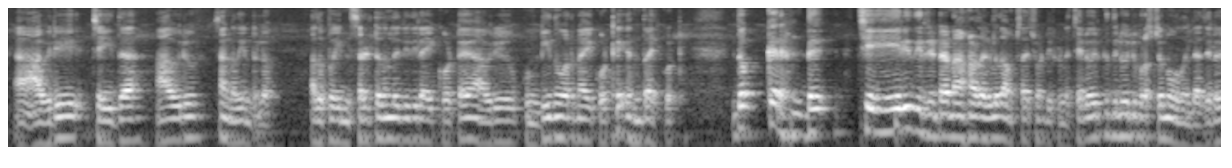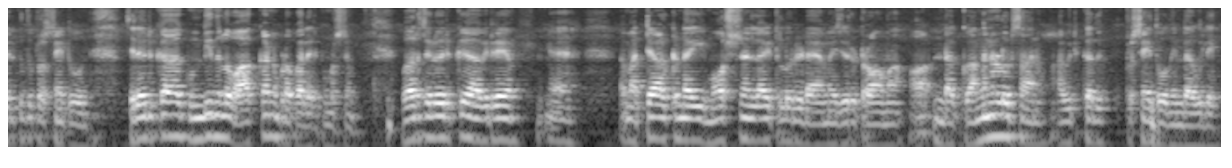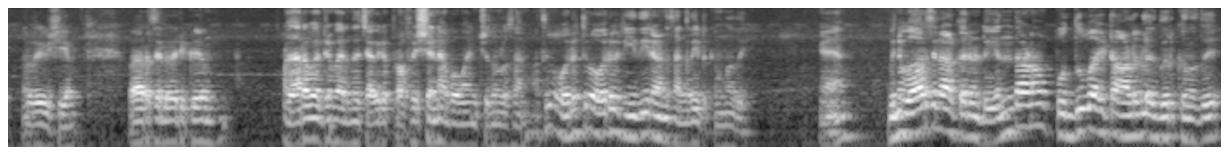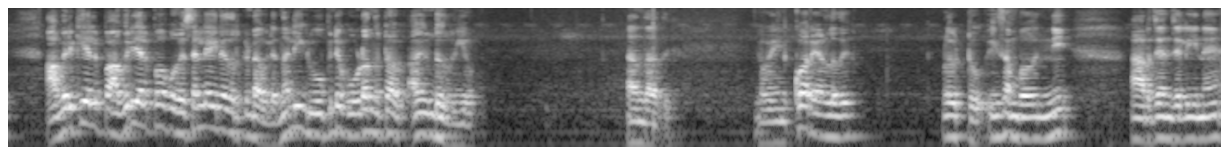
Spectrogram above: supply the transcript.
അവർ ചെയ്ത ആ ഒരു സംഗതി ഉണ്ടല്ലോ. അതിപ്പോൾ ഇൻസൾട്ട് എന്നുള്ള രീതിയിലായിക്കോട്ടെ അവർ കുണ്ടി എന്ന് പറഞ്ഞായിക്കോട്ടെ എന്തായിക്കോട്ടെ. ഇതൊക്കെ രണ്ട് ചേരി തിരിഞ്ഞിട്ടാണ് ആളുകൾ സംസാരിച്ചുകൊണ്ടിരിക്കുന്നത്. ചിലവർക്ക് ഇതിലൊരു പ്രശ്നം തോന്നുന്നില്ല. ചിലവർക്ക് ഇത് പ്രശ്നമായിട്ട് തോന്നും. ചിലവർക്ക് ആ കുണ്ടി എന്നുള്ള വാക്കാണ് ഇവിടെ പലർക്കും പ്രശ്നം. വേറെ ചിലവർക്ക് അവരെ മറ്റേ ആൾക്കുണ്ടായി ഇമോഷണൽ ആയിട്ടുള്ള ഒരു ഡാമേജ് ഒരു ട്രോമ ഉണ്ടാക്കുക. അങ്ങനെയുള്ള ഒരു സാധനം അവർക്കത് പ്രശ്നമായി തോന്നിയിട്ടുണ്ടാവില്ലേ എന്നുള്ളൊരു വിഷയം. വേറെ ചിലവർക്ക് വേറെ പലരും വരുന്നത് വെച്ചാൽ അവരെ പ്രൊഫഷനെ അപമാനിച്ചു എന്നുള്ള സാധനം. അത് ഓരോരുത്തരും ഓരോ രീതിയിലാണ് സംഗതി എടുക്കുന്നത്. ഏഹ് പിന്നെ വേറെ ചില ആൾക്കാരുണ്ട്. എന്താണോ പൊതുവായിട്ട് ആളുകൾ എതിർക്കുന്നത്? അവർക്ക് ചിലപ്പോൾ അവർ ചിലപ്പോൾ പേഴ്സണലി അതിനെ എതിർക്കുന്നുണ്ടാവില്ല എന്നാൽ ഈ ഗ്രൂപ്പിന്റെ കൂടെ വന്നിട്ട് അത് അതുകൊണ്ട് എറിയും എന്താ അത്? അപ്പോൾ എനിക്കും അറിയാനുള്ളത്. നമ്മൾ വിട്ടു. ഈ സംഭവം ഇനി അർജൻജലീനെ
